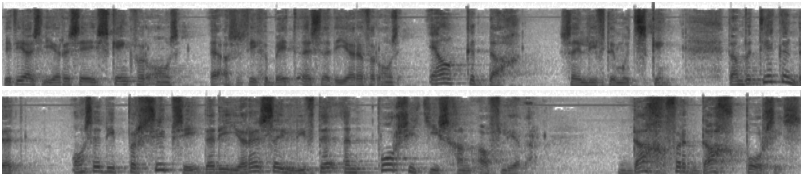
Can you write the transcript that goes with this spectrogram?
Weet jy as die Here sê skenk vir ons eh, as dit die gebed is dat die Here vir ons elke dag sy liefde moet skenk, dan beteken dit ons het die persepsie dat die Here sy liefde in porsietjies gaan aflewer. Dag vir dag porsies.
